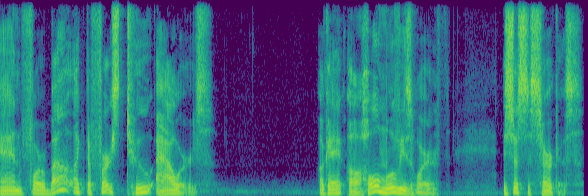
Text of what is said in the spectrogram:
And for about like the first two hours, okay, a whole movie's worth, it's just a circus.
